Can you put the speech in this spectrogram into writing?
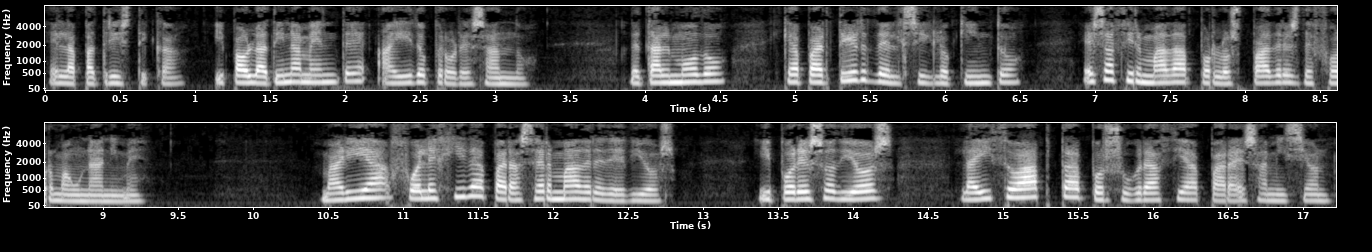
en la patrística y paulatinamente ha ido progresando, de tal modo que a partir del siglo V es afirmada por los padres de forma unánime. María fue elegida para ser Madre de Dios, y por eso Dios la hizo apta por su gracia para esa misión.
